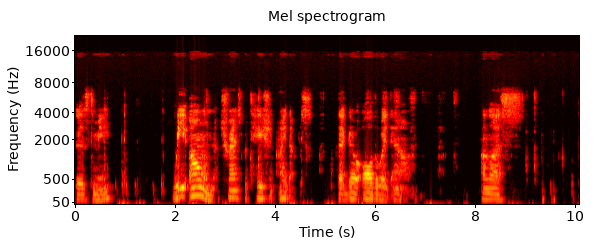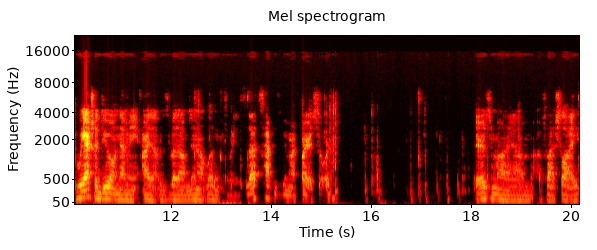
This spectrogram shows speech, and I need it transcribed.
Is to me, we own transportation items that go all the way down. Unless we actually do own that many items, but um, they're not loading for me. So that happens to be my fire sword. There's my um flashlight.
